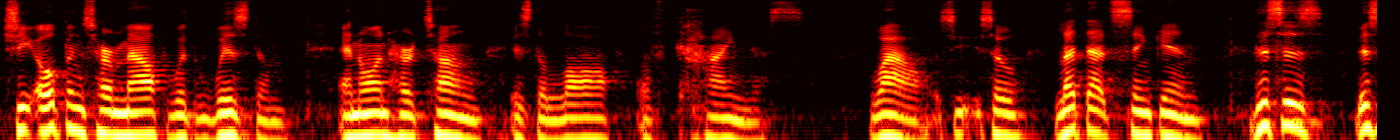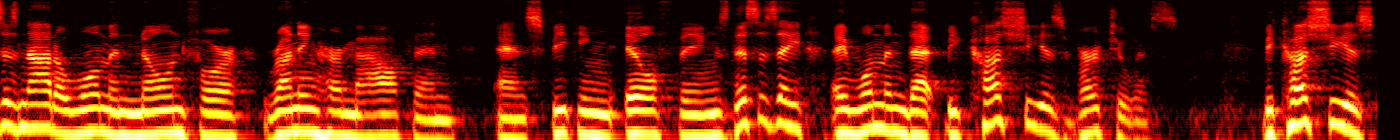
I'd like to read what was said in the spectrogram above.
She opens her mouth with wisdom, and on her tongue is the law of kindness. Wow. So let that sink in. This is, this is not a woman known for running her mouth and, and speaking ill things. This is a, a woman that, because she is virtuous, because she is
